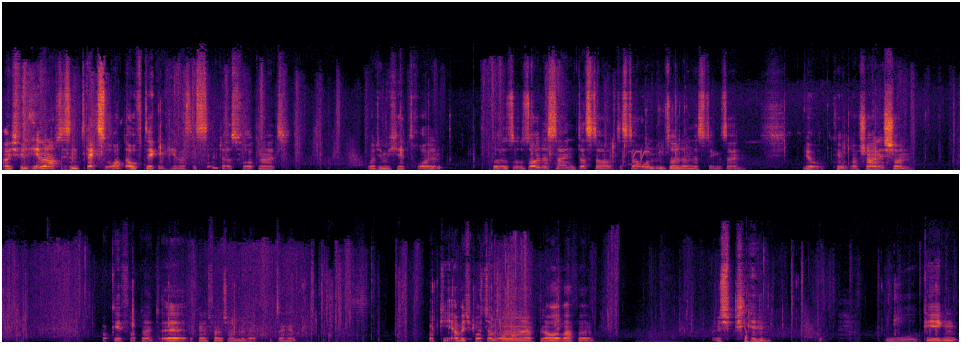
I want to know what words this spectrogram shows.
Aber ich will immer noch diesen Drecksort aufdecken. Hey, was ist denn das, Fortnite? Wollt ihr mich hier trollen? Soll das sein? Das da, das da unten soll dann das Ding sein. Ja, okay, wahrscheinlich schon. Okay, Fortnite. Äh, kein Fallschaden bitte. Danke. Okay, aber ich brauche dann auch noch eine blaue Waffe. Wir spielen Gegen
